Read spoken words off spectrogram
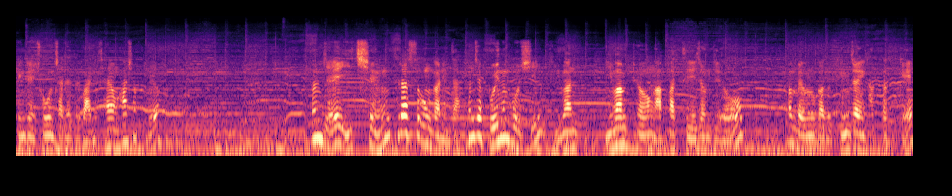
굉장히 좋은 자재들 많이 사용하셨고요. 현재 2층 테라스 공간입니다. 현재 보이는 곳이 2만, 2만 평 아파트 예정지로 현 매물과도 굉장히 가깝게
